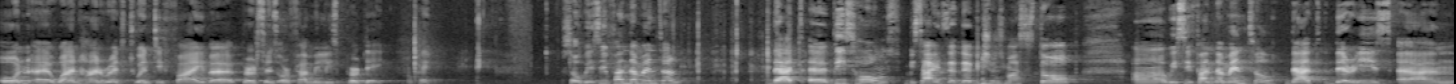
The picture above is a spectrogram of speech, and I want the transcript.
on uh, 125 uh, persons or families per day. Okay? So we see fundamental that uh, these homes, besides that the evictions must stop, uh, we see fundamental that there is um,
